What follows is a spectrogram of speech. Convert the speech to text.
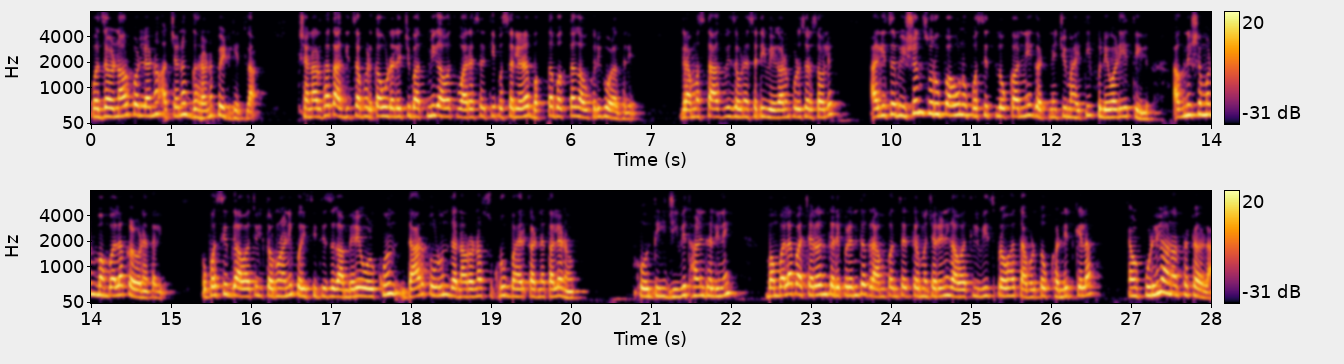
व जळणावर पडल्यानं अचानक घरानं पेट घेतला. क्षणार्धात आगीचा भडका उडाल्याची बातमी गावात वाऱ्यासारखी पसरल्यानं बघता बघता गावकरी गोळा झाले. ग्रामस्थ आग विझवण्यासाठी वेगानं पुढे सरसावले. आगीचं भीषण स्वरूप पाहून उपस्थित लोकांनी घटनेची माहिती फुलेवाडी येथील अग्निशमन बंबाला कळवण्यात आली. उपस्थित गावातील तरुणांनी परिस्थितीचं गांभीर्य ओळखून दार तोडून जनावरांना सुखरूप बाहेर काढण्यात आल्यानं कोणतीही जीवितहानी झाली नाही. बंबाला पाचारण करेपर्यंत ग्रामपंचायत कर्मचाऱ्यांनी गावातील वीज प्रवाह ताबडतोब खंडित केला. त्यामुळे पुढील अनर्थ टळला.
